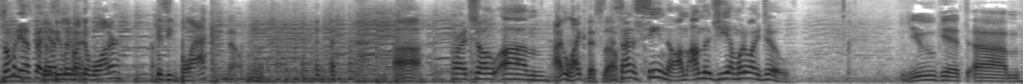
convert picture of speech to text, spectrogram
somebody asked that Does he yesterday. live underwater? Is he black? No. ah. All right, so um, I like this though. That's not a scene though. I'm I'm the GM. What do I do? You get um,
